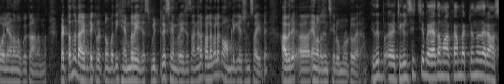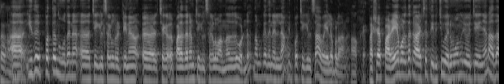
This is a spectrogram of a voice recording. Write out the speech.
പോലെയാണ് നമുക്ക് കാണുന്നത്. പെട്ടെന്ന് diabetic retinopathy haemorrhages vitreous haemorrhages അങ്ങനെ പല പല കോംപ്ലിക്കേഷൻസ് ആയിട്ട് അവർ എമർജൻസി റൂമിലോട്ട് വരാം. ഇത് ചികിത്സിച്ച് ഭേദമാക്കാൻ പറ്റുന്ന തരം അസുഖങ്ങൾ ഇത് ഇപ്പോഴത്തെ നൂതന ചികിത്സകൾ റെറ്റിന പലതരം ചികിത്സകൾ വന്നത് കൊണ്ട് നമുക്ക് ഇതിനെല്ലാം ഇപ്പോൾ ചികിത്സ അവൈലബിൾ ആണ്. പക്ഷേ പഴയ പോലത്തെ കാഴ്ച തിരിച്ചു വരുമോ എന്ന് ചോദിച്ചു കഴിഞ്ഞാൽ അത്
